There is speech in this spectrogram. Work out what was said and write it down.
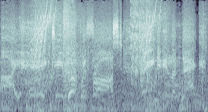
I hate teaming up with Frost. Pain in the neck.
